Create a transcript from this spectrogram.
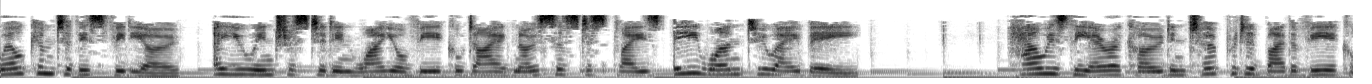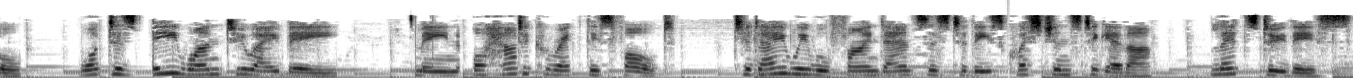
Welcome to this video. Are you interested in why your vehicle diagnosis displays B12AB? How is the error code interpreted by the vehicle? What does B12AB mean, or how to correct this fault? Today we will find answers to these questions together. Let's do this.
